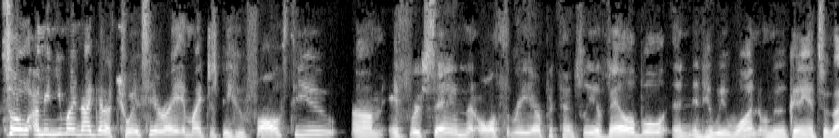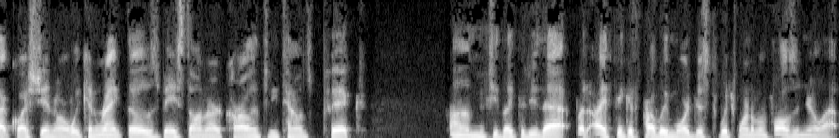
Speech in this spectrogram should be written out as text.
So, I mean, you might not get a choice here, right? It might just be who falls to you. Um, if we're saying that all three are potentially available and, and who we want, I mean, we can answer that question, or we can rank those based on our Karl-Anthony Towns pick, um, if you'd like to do that. But I think it's probably more just which one of them falls in your lap.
